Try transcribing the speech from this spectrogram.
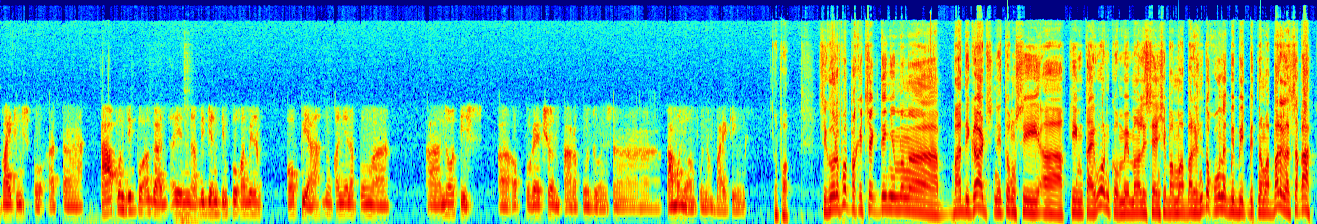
Vikings po. At ah, kahapon din po agad ay nabigyan din po kami ng kopya ng kanila pong ah, ah, notice ah, of correction para po doon sa pamunuan po ng Vikings. Opo. Siguro po, pakicheck din yung mga bodyguards nitong si ah, Kim Taiwan kung may mga lisensya bang mga baril nito, kung nagbibitbit ng mga baril. At saka,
